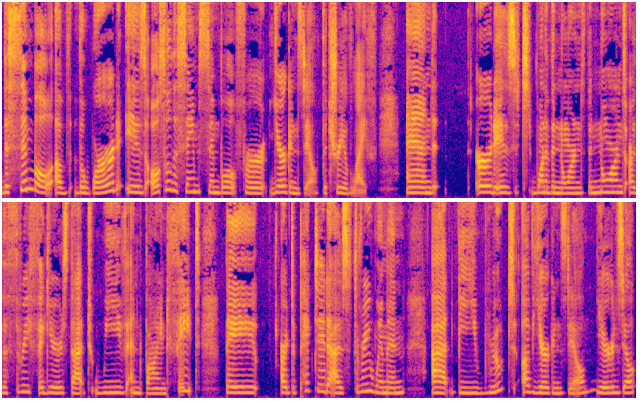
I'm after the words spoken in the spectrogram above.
The symbol of the Wyrd is also the same symbol for Jurgensdale, the tree of life. And Urd is one of the Norns. The Norns are the three figures that weave and bind fate. They are depicted as three women at the root of Jurgensdale. Jurgensdale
